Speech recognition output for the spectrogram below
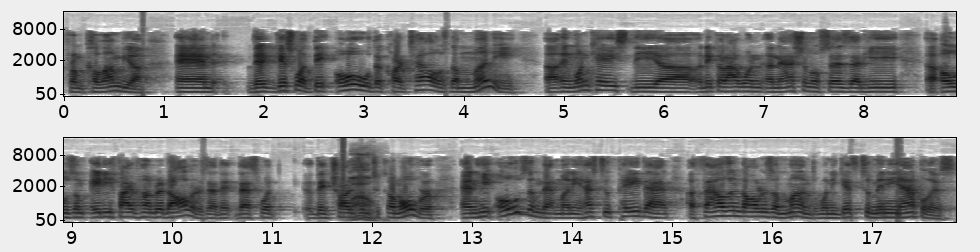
from Colombia, and they, guess what? They owe the cartels the money. Uh, in one case, the uh, Nicaraguan national says that he uh, owes them $8,500. That that's what they charge wow. him to come over, and he owes them that money. Has to pay that thousand dollars a month when he gets to Minneapolis.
